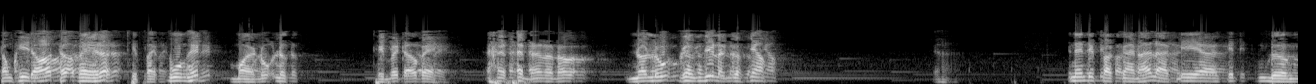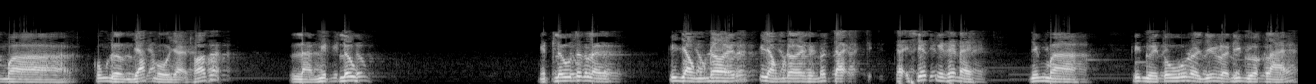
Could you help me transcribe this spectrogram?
Trong khi đó trở về đó thì phải buông hết mọi nỗ lực thì mới trở về. Thành ra là nó nó luôn gần như là ngược nhau. Nên đức phật ngài nói là cái ờ, cái cung đường mà cung đường giác ngộ giải thoát á, là nghịch lưu. Nghịch lưu tức là cái dòng đời đó cái dòng đời thì nó chạy chạy xiết như thế này. nhưng mà cái người tu là như là đi ngược lại.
